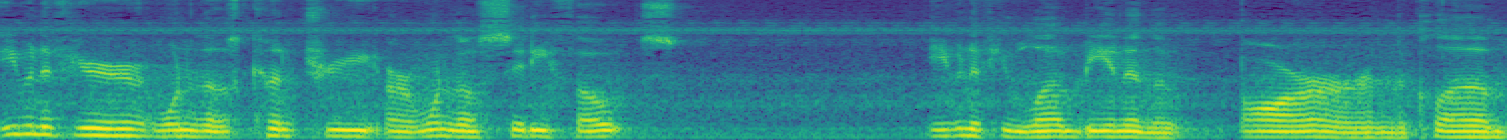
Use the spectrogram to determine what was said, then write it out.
even if you're one of those country or one of those city folks, even if you love being in the bar or in the club,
